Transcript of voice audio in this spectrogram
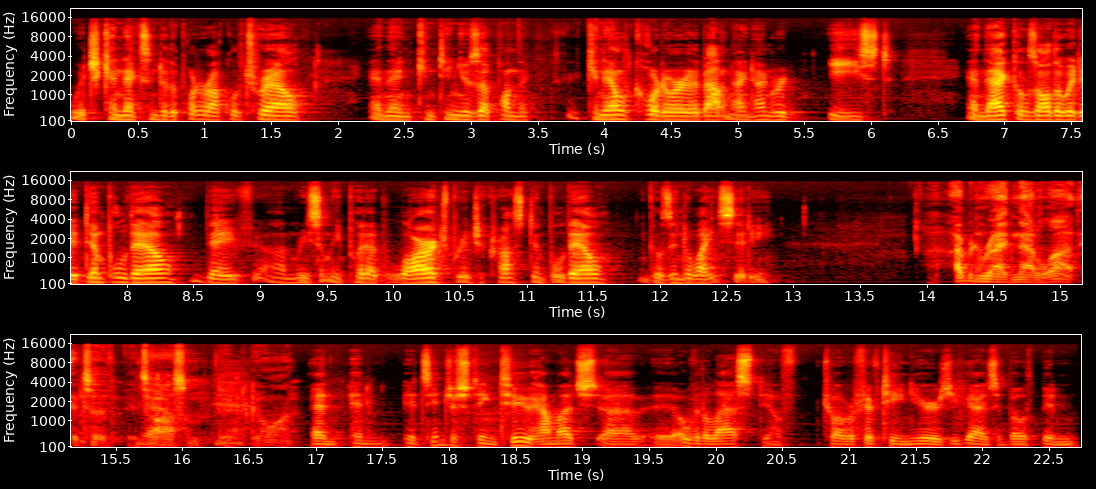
which connects into the Port Rockwell Trail and then continues up on the canal corridor at about 900 east. And that goes all the way to Dimple Dell. They've um, recently put a large bridge across Dimple Dell, It goes into White City. I've been riding that a lot. It's a it's awesome. Yeah. Go on. And, and it's interesting too, how much, uh, over the last, you know, twelve or fifteen years, you guys have both been,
